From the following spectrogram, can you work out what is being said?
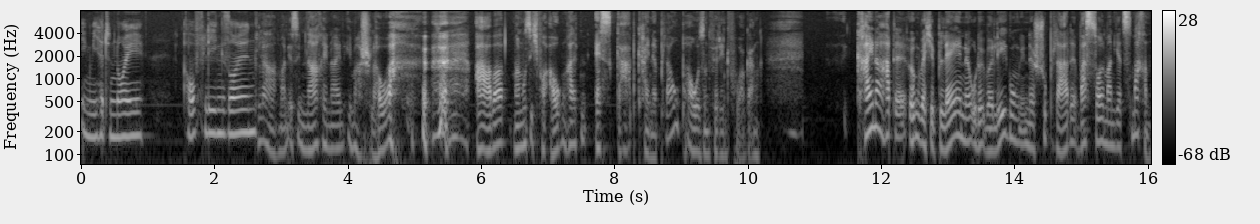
irgendwie hätte neu auflegen sollen. Klar, man ist im Nachhinein immer schlauer, aber man muss sich vor Augen halten, es gab keine Blaupausen für den Vorgang. Keiner hatte irgendwelche Pläne oder Überlegungen in der Schublade, was soll man jetzt machen.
